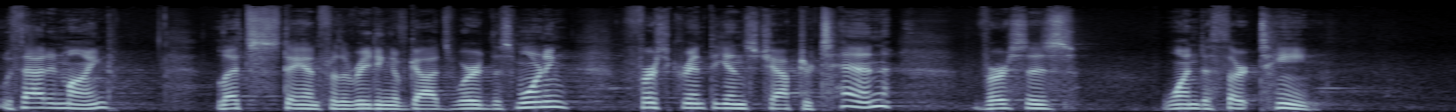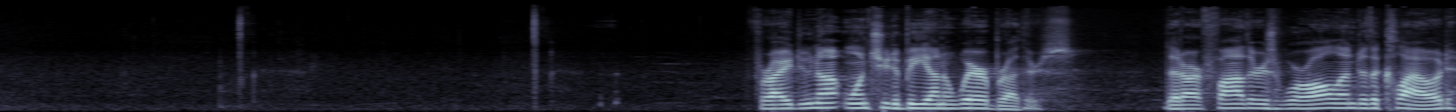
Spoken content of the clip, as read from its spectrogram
with that in mind, let's stand for the reading of God's word this morning. 1 Corinthians chapter 10, verses 1 to 13. For I do not want you to be unaware, brothers, that our fathers were all under the cloud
